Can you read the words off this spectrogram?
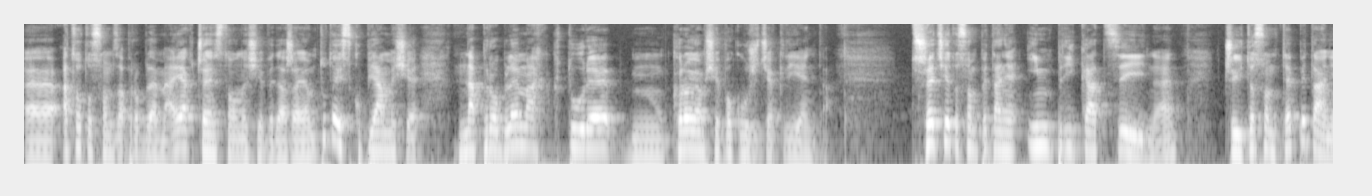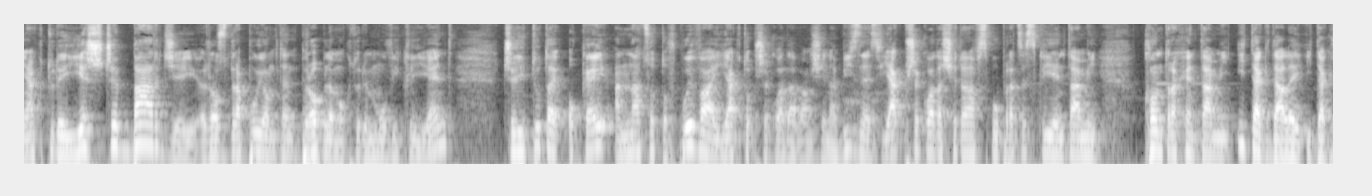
e, a co to są za problemy, a jak często one się wydarzają. Tutaj skupiamy się na problemach, które mm, kroją się wokół życia klienta. Trzecie to są pytania implikacyjne, czyli to są te pytania, które jeszcze bardziej rozdrapują ten problem, o którym mówi klient. Czyli tutaj ok, a na co to wpływa, jak to przekłada Wam się na biznes, jak przekłada się to na współpracę z klientami, kontrahentami i tak dalej, i tak.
